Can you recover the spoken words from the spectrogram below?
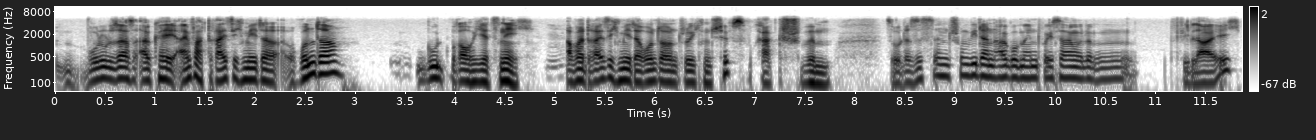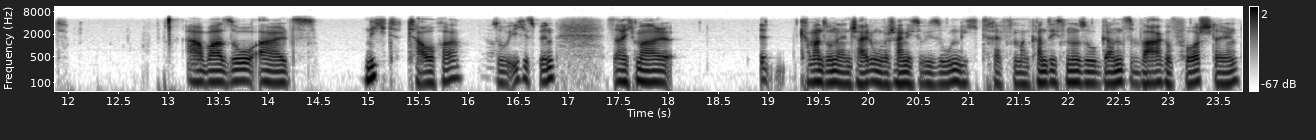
wo du sagst, okay, einfach 30 Meter runter, gut, brauche ich jetzt nicht. Aber 30 Meter runter und durch einen Schiffswrack schwimmen, so, das ist dann schon wieder ein Argument, wo ich sagen würde, hm, vielleicht. Aber so als Nicht-Taucher, so wie ich es bin, sag ich mal, äh, kann man so eine Entscheidung wahrscheinlich sowieso nicht treffen. Man kann sich nur so ganz vage vorstellen,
